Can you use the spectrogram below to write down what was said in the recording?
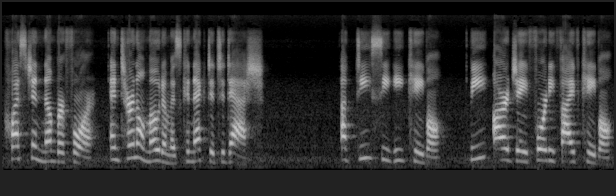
Question number 4. Internal modem is connected to dash. A. DCE cable. B. RJ45 cable.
